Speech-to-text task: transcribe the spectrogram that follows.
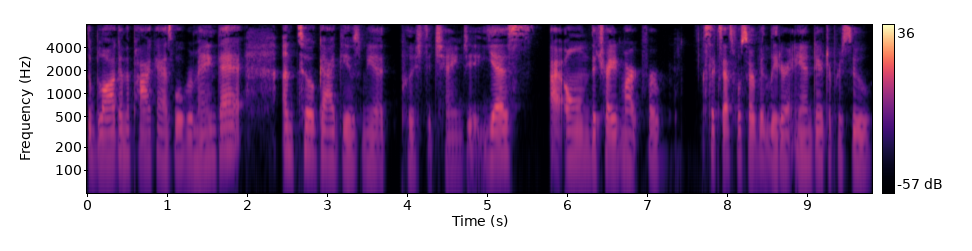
the blog and the podcast will remain that until God gives me a push to change it. Yes, I own the trademark for Successful Servant Leader and Dare to Pursue.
